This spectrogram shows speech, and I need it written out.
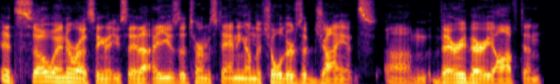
It's so interesting that you say that. I use the term standing on the shoulders of giants um, very, very often.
